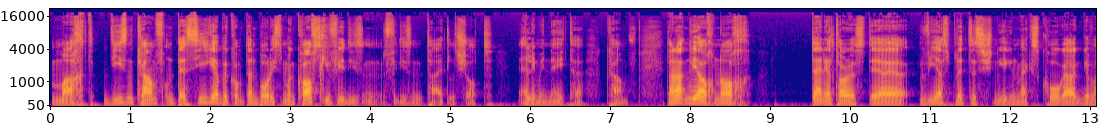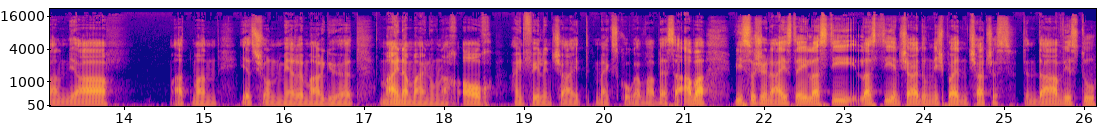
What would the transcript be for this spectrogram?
macht diesen Kampf und der Sieger bekommt dann Boris Mankowski für diesen, für diesen Title Shot Eliminator Kampf. Dann hatten wir auch noch Daniel Torres, der via Split Decision gegen Max Koga gewann. Ja, hat man jetzt schon mehrere Mal gehört. Meiner Meinung nach auch ein Fehlentscheid. Max Koga war besser. Aber wie es so schön heißt, ey, lass die, lass die Entscheidung nicht bei den Judges. Denn da wirst du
